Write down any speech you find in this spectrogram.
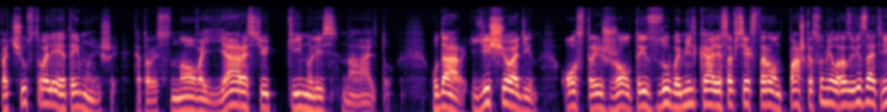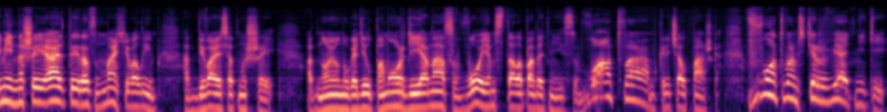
Почувствовали это и мыши, которые с новой яростью кинулись на Альту. Удар, еще один — Острые желтые зубы мелькали со всех сторон. Пашка сумел развязать ремень на шее Альты и размахивал им, отбиваясь от мышей. Одной он угодил по морде, и она с воем стала падать вниз. «Вот вам!» — кричал Пашка. «Вот вам, стервятники!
